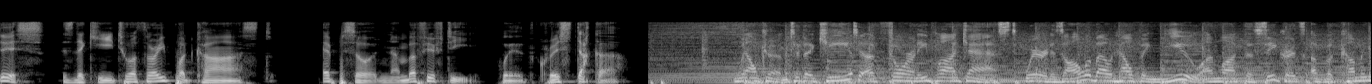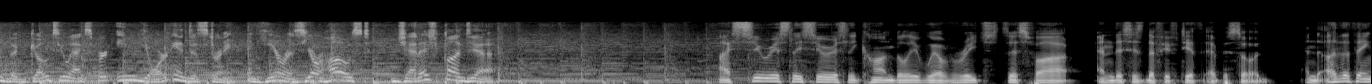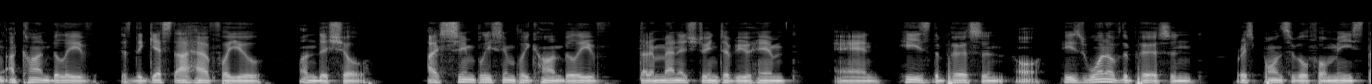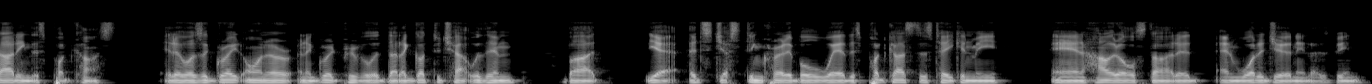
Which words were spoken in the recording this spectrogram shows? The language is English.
This is the Key to Authority podcast, episode number 50 with Chris Ducker. Welcome to the Key to Authority podcast, where it is all about helping you unlock the secrets of becoming the go to expert in your industry. And here is your host, Jenish Pandya. I seriously, seriously can't believe we have reached this far, and this is the 50th episode. And the other thing I can't believe is the guest I have for you on this show. I simply, simply can't believe that I managed to interview him and he's the person or he's one of the person responsible for me starting this podcast. It was a great honor and a great privilege that I got to chat with him. But yeah, it's just incredible where this podcast has taken me and how it all started and what a journey it has been.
